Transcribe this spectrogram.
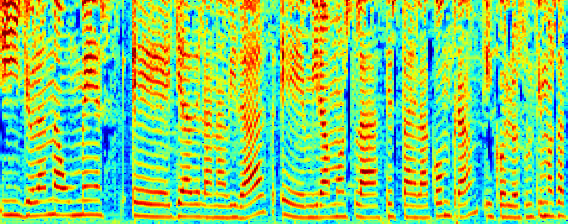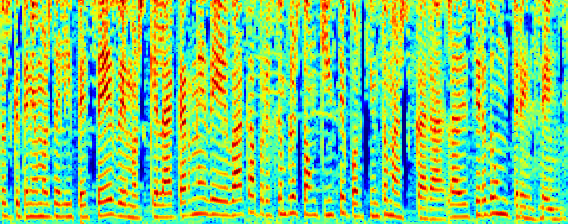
Y Yolanda, un mes eh, ya de la Navidad, eh, miramos la cesta de la compra y con los últimos datos que tenemos del IPC vemos que la carne de vaca, por ejemplo, está un 15% más cara, la de cerdo un 13%, uh -huh.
